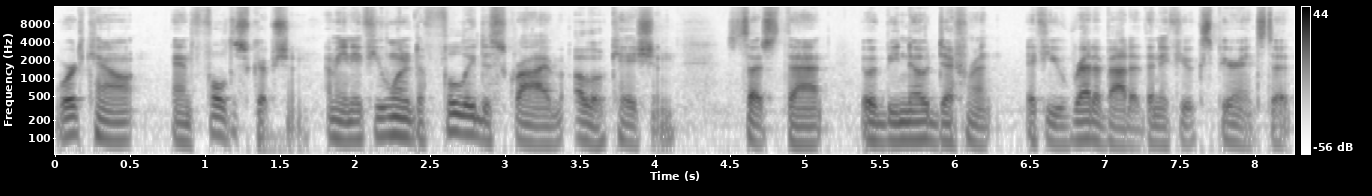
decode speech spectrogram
word count and full description. I mean, if you wanted to fully describe a location such that it would be no different if you read about it than if you experienced it.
